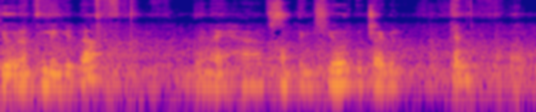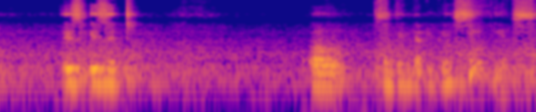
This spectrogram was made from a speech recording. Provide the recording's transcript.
Here I'm filling it up. And then I have something here which I will, can, is, is it uh, something that you can see? Yes.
